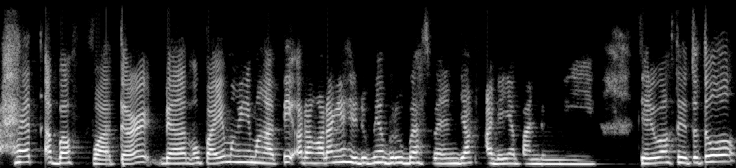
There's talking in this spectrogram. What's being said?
Head Above Water dalam upaya menyemangati orang-orang yang hidupnya berubah semenjak adanya pandemi. Jadi waktu itu tuh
